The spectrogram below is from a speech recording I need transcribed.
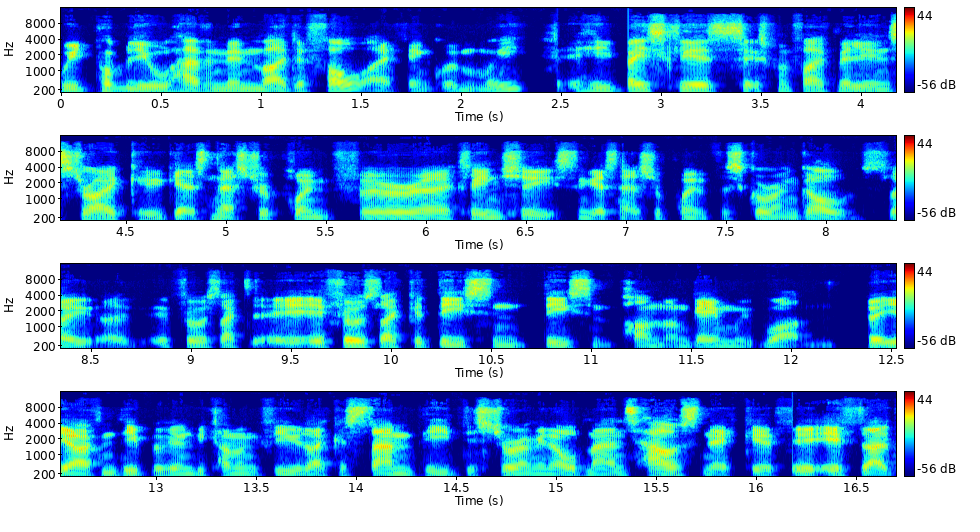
we'd probably all have him in by default, I think, wouldn't we? He basically is a 6.5 million striker who gets an extra point for uh, clean sheets and gets an extra point for scoring goals. Like uh, it feels like it feels like a decent decent punt on game week one. But yeah, I think people are going to be coming for you like a stampede destroying an old man's house, Nick. If if that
